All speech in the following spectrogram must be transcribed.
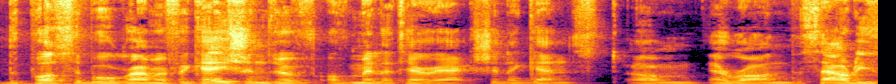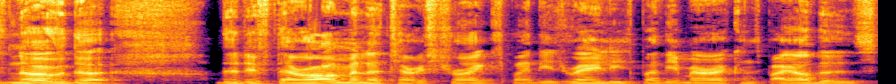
the possible ramifications of, of military action against um, Iran. The Saudis know that that if there are military strikes by the Israelis, by the Americans, by others,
